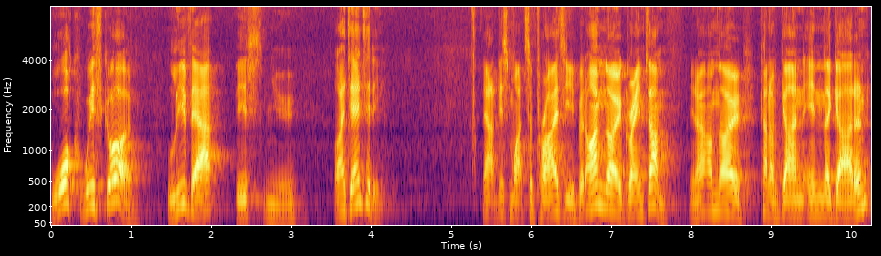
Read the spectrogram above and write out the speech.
Walk with God. Live out this new identity. Now, this might surprise you, but I'm no green thumb You know, I'm no kind of gun in the garden.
